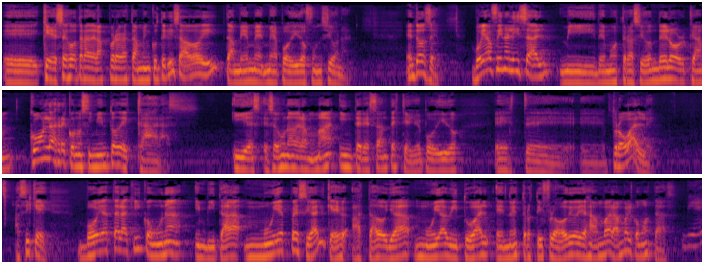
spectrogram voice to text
Eh, que esa es otra de las pruebas también que he utilizado y también me, ha podido funcionar. Entonces, voy a finalizar mi demostración del ORCAM con el reconocimiento de caras. Y es, esa es una de las más interesantes que yo he podido este, eh, probarle. Así que Voy a estar aquí con una invitada muy especial que ha estado ya muy habitual en nuestros Tiflo Audio y es Ámbar. Ámbar, ¿cómo estás? Bien.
